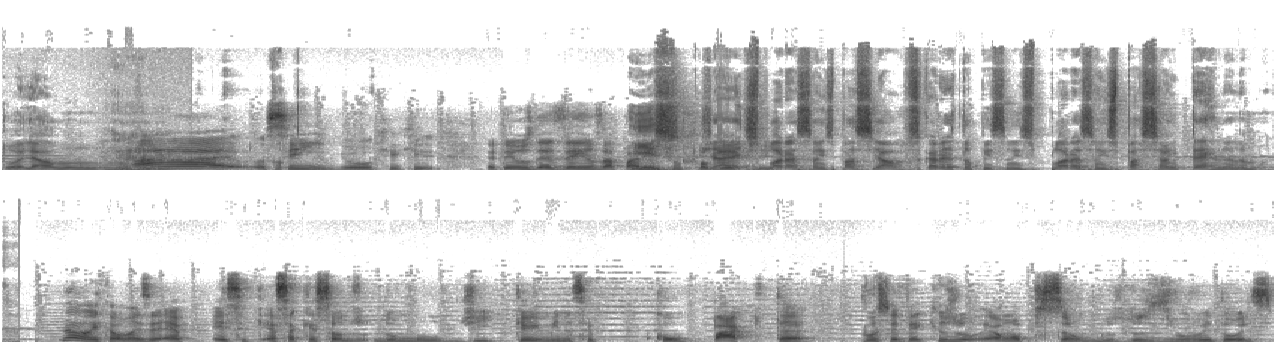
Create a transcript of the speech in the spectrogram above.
tu olhar um... um... Ah, sim, o que... que... Tem os desenhos aparecem Isso, um já é de exploração espacial. Os caras já estão pensando em exploração espacial interna no mundo. Não, então, mas é, esse, essa questão do, do mundo de termina ser compacta, você vê que é uma opção dos, dos desenvolvedores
